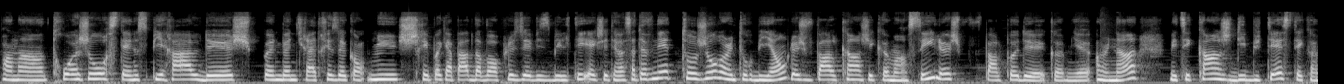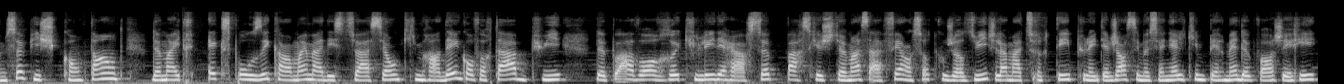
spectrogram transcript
pendant trois jours, c'était une spirale de je suis pas une bonne créatrice de contenu, je serais pas capable d'avoir plus de visibilité, etc. Ça devenait toujours un tourbillon. Là, je vous parle quand j'ai commencé, là, je vous parle pas de comme il y a un an mais tu quand je débutais, c'était comme ça. Puis je suis contente de m'être exposée quand même à des situations qui me rendaient inconfortable, puis de pas avoir reculé derrière ça parce que justement, ça a fait en sorte qu'aujourd'hui, j'ai la maturité puis l'intelligence émotionnelle qui me permet de pouvoir gérer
